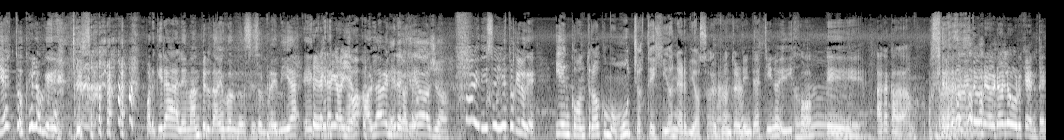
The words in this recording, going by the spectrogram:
¿y esto qué es lo que es? Porque era alemán, pero también cuando se sorprendía, eh, Era que criollo. no, hablaba en Era criollo. criollo. Ay, dice, ¿y esto qué es lo que es? Y encontró como muchos tejidos nerviosos de pronto en el intestino y dijo, eh, acá cagamos. O sea, Necesito un neurólogo urgente.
